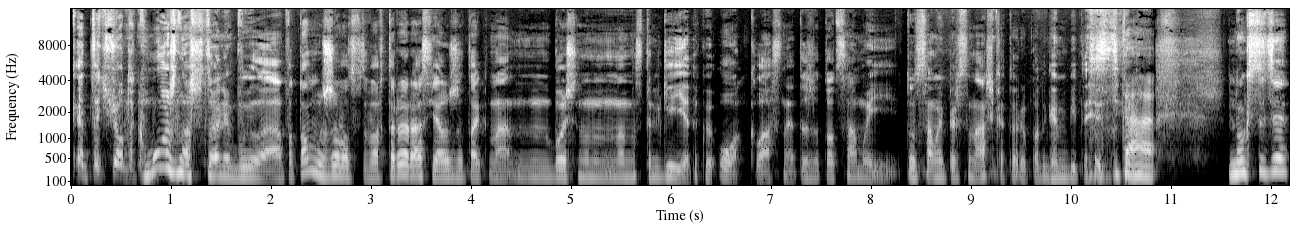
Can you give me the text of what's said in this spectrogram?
это что, так можно, что ли, было? А потом уже вот во второй раз я уже так на, больше на, на ностальгии, я такой, о, классно, это же тот самый, тот самый персонаж, который под Гамбита сделал. Да. Ну, кстати,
